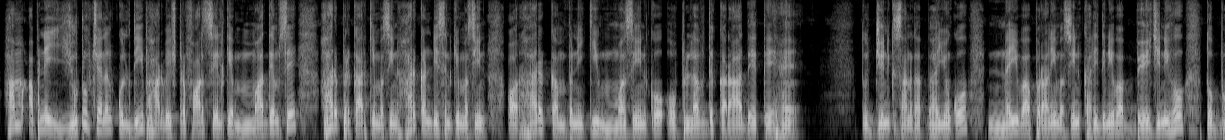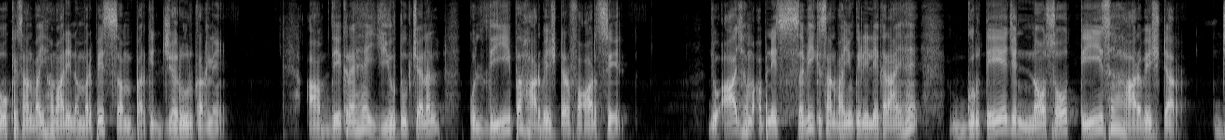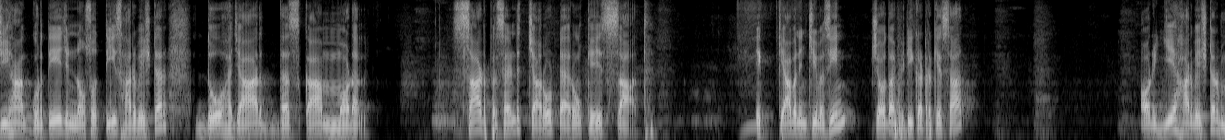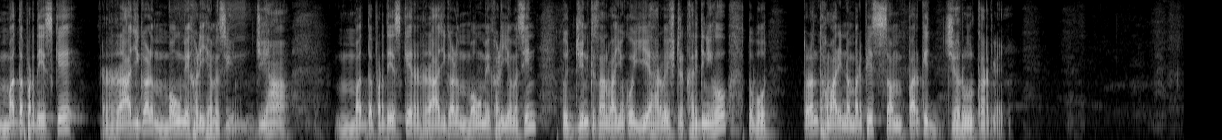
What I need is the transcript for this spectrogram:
हम अपने YouTube channel Kuldeep harvester for sale के माध्यम से हर प्रकार की मशीन, हर कंडीशन की मशीन और हर कंपनी की मशीन को उपलब्ध करा देते हैं। तो जिन किसान भाइयों को नई व पुरानी मशीन खरीदनी व बेचनी हो तो वो किसान भाई हमारे नंबर पर संपर्क ज़रूर कर लें। आप देख रहे हैं YouTube channel Kuldeep harvester for sale, जो आज हम अपने सभी किसान भाइयों के लिए लेकर आए हैं गुरतेज 930 हार्वेस्टर। जी हाँ गुरतेज 930 हार्वेस्टर 2010 का मॉडल 60 परसेंट चारों टायरों के साथ। इक्यावन इंची मशीन, चौदह फीटी कटर के साथ, और ये हार्वेस्टर मध्य प्रदेश के राजगढ़ मऊ में खड़ी है मशीन। जी हाँ मध्य प्रदेश के राजगढ़ मऊ में खड़ी है मशीन। तो जिन किसान भाइयों को ये हार्वेस्टर खरीदनी हो तो वो तुरंत हमारे नंबर पे संपर्क ज़रूर कर लें।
